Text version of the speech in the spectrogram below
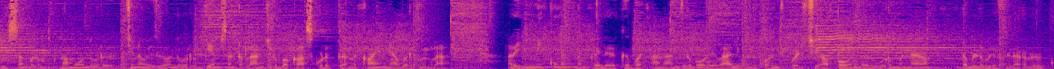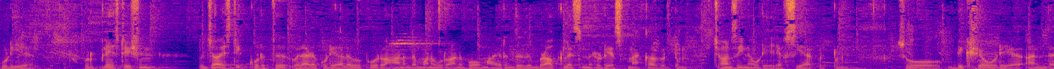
அம்சங்களும் நம்ம வந்து ஒரு சின்ன வயசில் வந்து ஒரு கேம் சென்டரில் அஞ்சு ரூபா காசு கொடுத்து அந்த காயின் ஞாபகம் இருக்குங்களா? அது இன்றைக்கும் நம்ம கையில் இருக்குது பட் அந்த அஞ்சு ரூபாவுடைய வேல்யூ வந்து குறைஞ்சி போயிடுச்சு. அப்போ வந்து அது ஒரு மணி நேரம் டபுள் டபுள் விளையாடக்கூடிய ஒரு ப்ளே ஸ்டேஷன் ஜாய்ஸ்டிக் கொடுத்து விளையாடக்கூடிய அளவுக்கு ஒரு ஆனந்தமான ஒரு அனுபவமாக இருந்தது. ப்ராக் லெஸ்னருடைய ஸ்மேக் ஆகட்டும் ஜான்சினாவுடைய எஃப்சி ஆகட்டும். ஸோ பிக் ஷோவுடைய அந்த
